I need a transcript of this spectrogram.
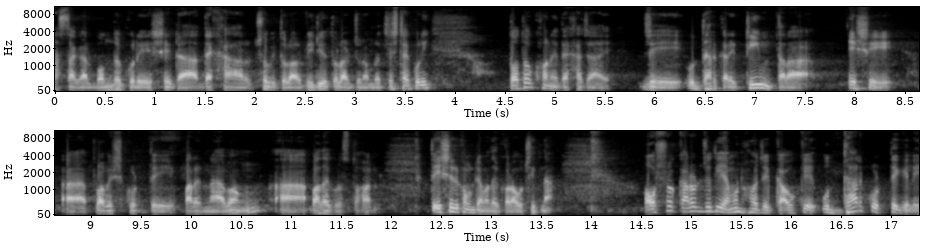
রাস্তাঘাট বন্ধ করে সেটা দেখার, ছবি তোলার, ভিডিও তোলার জন্য আমরা চেষ্টা করি। ততক্ষণে দেখা যায় যে উদ্ধারকারী টিম তারা এসে প্রবেশ করতে পারেন না এবং বাধাগ্রস্ত হন। তো এই সেরকমটি আমাদের করা উচিত না। অবশ্য কারোর যদি এমন হয় যে কাউকে উদ্ধার করতে গেলে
